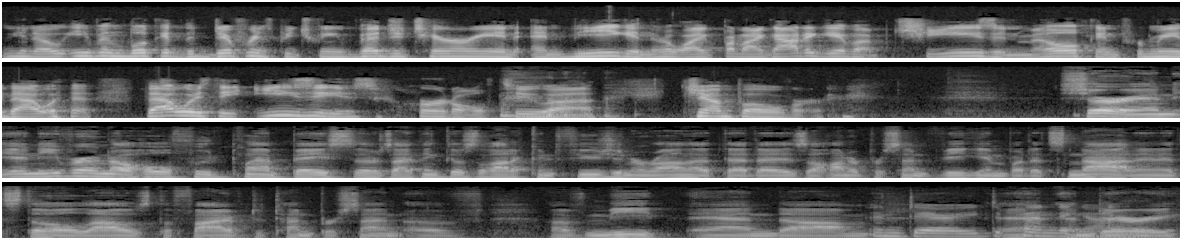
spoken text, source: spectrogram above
you know even look at the difference between vegetarian and vegan they're like but i got to give up cheese and milk and for me that was that was the easiest hurdle to uh, jump over Sure, and, and even a whole food plant based, there's I think there's a lot of confusion around that that is 100% vegan, but it's not, and it still allows the five to 10 percent of of meat and um, and dairy, depending and, and on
